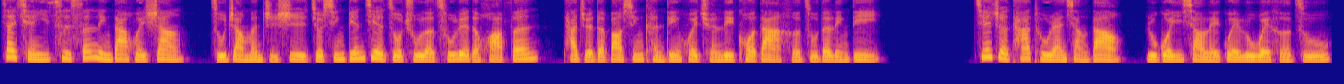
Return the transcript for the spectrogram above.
在前一次森林大会上，族长们只是就新边界做出了粗略的划分。他觉得豹星肯定会全力扩大河族的领地。接着，他突然想到，如果以小雷鬼路为河族、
